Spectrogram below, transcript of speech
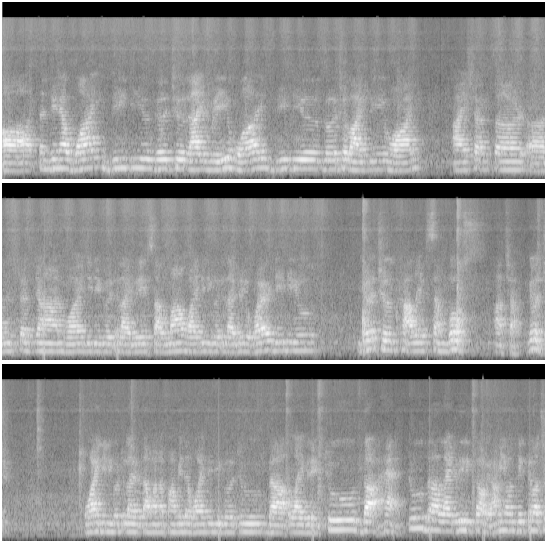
Uh, why did you go to library? Why did you go to library? Why? Aisha uh, Mr. John, why did you go to library? Salma, why did you go to library? Where did you go to collect some books? Acha, good. why did you go to library তামান্না ফাহমিদা why did you go to the library to the হ্যাঁ to the library লিখতে হবে আমি দেখতে পাচ্ছি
